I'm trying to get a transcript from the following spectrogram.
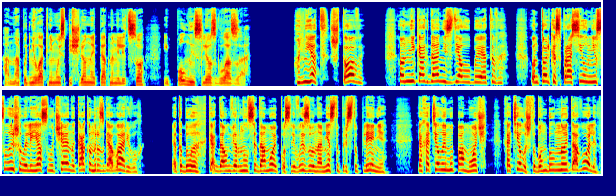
Она подняла к нему испещренное пятнами лицо и полные слез глаза. «О нет, что вы! Он никогда не сделал бы этого. Он только спросил, не слышала ли я случайно, как он разговаривал. Это было, когда он вернулся домой после вызова на место преступления. Я хотела ему помочь, хотела, чтобы он был мной доволен.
